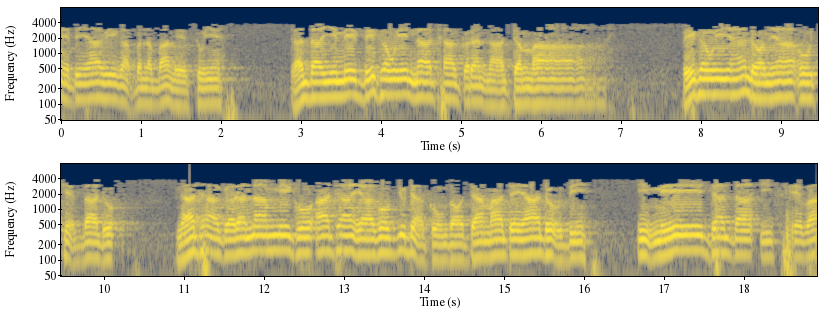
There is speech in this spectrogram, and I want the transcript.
မယ့်တရားတွေကဘယ်နှပါးလဲဆိုရင်တတယိမေဘေခဝေနာထကရဏဓမ္မာဘေခဝေယံတော်များအိုချက်သားတို့ နာထကရဏမိကိုအာထာယာကိုပြုတတ်ကုန်သောဓမ္မတရားတို့သည်ဣမေတတဤစေပါ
